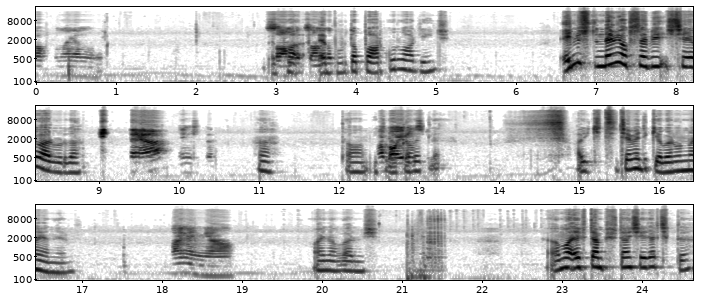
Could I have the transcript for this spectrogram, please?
bak buna yanılır. E, Sandık pa- sandık. e, burada parkur var genç. En üstünde mi yoksa bir şey var burada? ya en üstte. Ha. Tamam iki Abi dakika bekle. Abi kit seçemedik ya ben onunla yanıyorum. Aynen ya. Aynen varmış. Ama F'ten püften şeyler çıktı.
